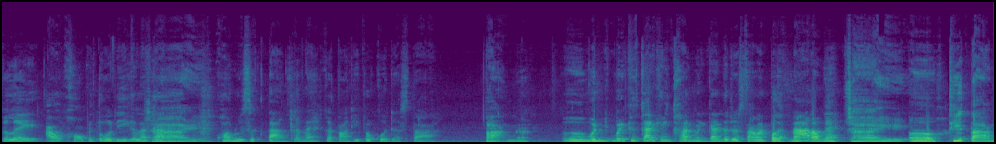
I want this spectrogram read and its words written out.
ก็เลยเอาขอเป็นตัวนี้กันแล้วกันใช่ความรู้สึกต่างกันไหมกับตอนที่ประกวดเดอะสตาร์ต่างนะเออมันมันคือการแข่งขันเหมือนกันแต่เดอะสตาร์มันเปิดหน้าเราไง ใช่เออที่ต่าง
